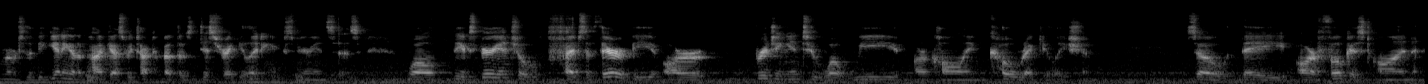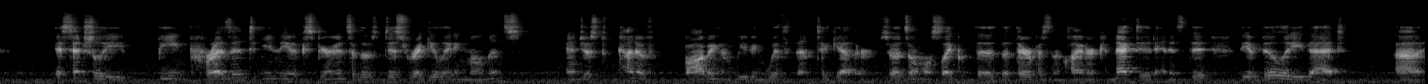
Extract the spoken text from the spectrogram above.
remember to the beginning of the podcast, we talked about those dysregulating experiences. Well, the experiential types of therapy are bridging into what we are calling co-regulation. So they are focused on essentially being present in the experience of those dysregulating moments and just kind of bobbing and weaving with them together. So it's almost like the, the therapist and the client are connected, and it's the, the ability that uh,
